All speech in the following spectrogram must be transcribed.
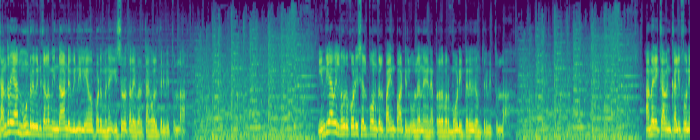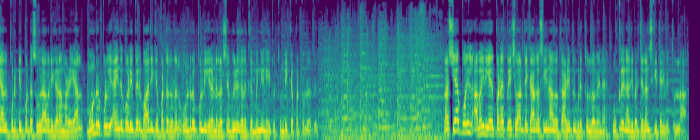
சந்திரயான் மூன்று விண்கலம் இந்த ஆண்டு விண்ணில் ஏவப்படும் என இஸ்ரோ தலைவர் தகவல் தெரிவித்துள்ளார். இந்தியாவில் நூறு கோடி செல்போன்கள் பயன்பாட்டில் உள்ளன என பிரதமர் மோடி பெருமிதம் தெரிவித்துள்ளார். அமெரிக்காவின் கலிபோர்னியாவை புரட்டி போட்ட சூறாவளி கனமழையால் மூன்று புள்ளி ஐந்து கோடி பேர் பாதிக்கப்பட்டதுடன் ஒன்று புள்ளி இரண்டு லட்சம் வீடுகளுக்கு மின் இணைப்பு துண்டிக்கப்பட்டுள்ளது. ரஷ்யா போரில் அமைதி ஏற்பட பேச்சுவார்த்தைக்காக சீனாவுக்கு அழைப்பு விடுத்துள்ளோம் என உக்ரைன் அதிபர் ஜெலன்ஸ்கி தெரிவித்துள்ளார்.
